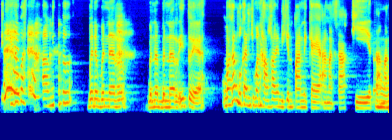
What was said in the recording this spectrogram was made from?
itu pas kami tuh bener-bener bener-bener itu ya. Bahkan bukan cuma hal-hal yang bikin panik kayak anak sakit hmm. anak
